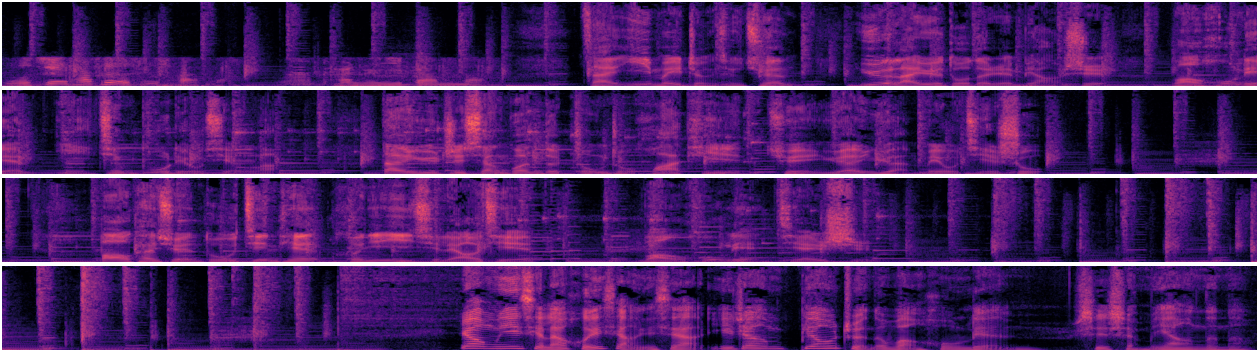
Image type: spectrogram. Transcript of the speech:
我觉得她是有市场的，啊，看着一般吧。在医美整形圈，越来越多的人表示，网红脸已经不流行了，但与之相关的种种话题却远远没有结束。报刊选读今天和您一起了解网红脸简史。让我们一起来回想一下，一张标准的网红脸是什么样的呢？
